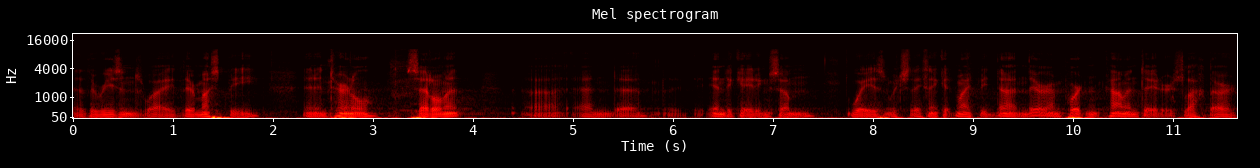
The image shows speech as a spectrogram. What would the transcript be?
uh, the reasons why there must be an internal settlement uh, and uh, indicating some ways in which they think it might be done. They're important commentators. Lakhdar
